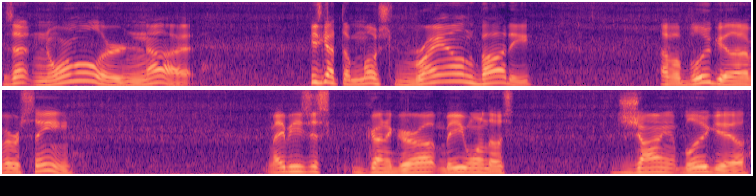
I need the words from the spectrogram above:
Is that normal or not? He's got the most round body of a bluegill that I've ever seen. Maybe he's just gonna grow up and be one of those giant bluegill.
